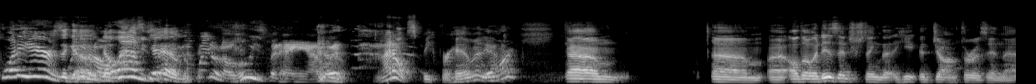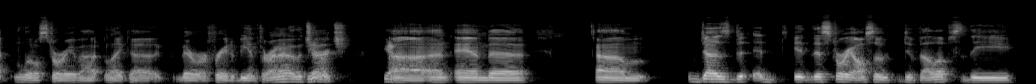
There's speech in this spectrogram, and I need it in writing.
20 years ago. Go ask he's been- him. we don't know who he's been hanging out with. I don't speak for him anymore. Um, um, uh, although it is interesting that he John throws in that little story about like uh, they were afraid of being thrown out of the church. Yeah. Uh, and and uh, um, does d- it, it, this story also develops the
